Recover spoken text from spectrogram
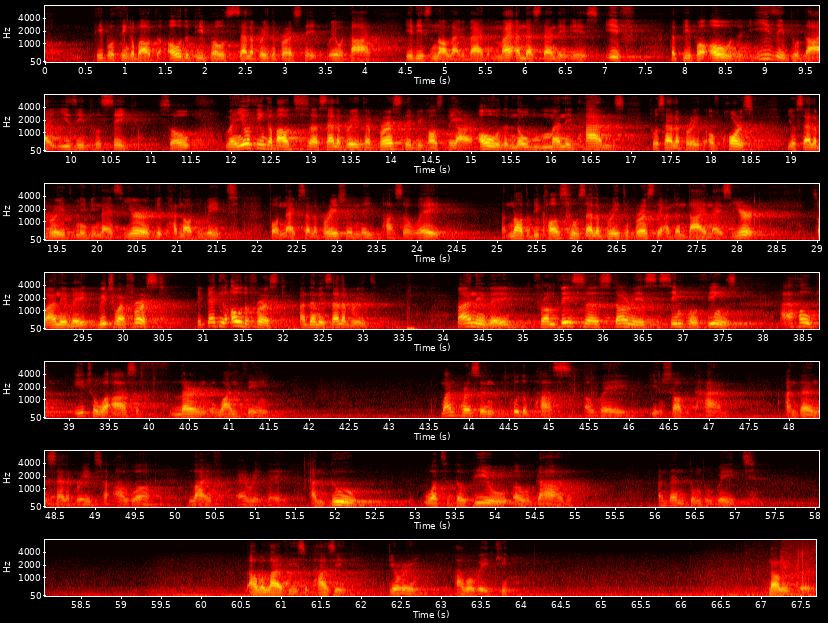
people think about the old people celebrate the birthday will die. It is not like that. My understanding is if the people old, easy to die, easy to sick, so when you think about uh, celebrate a birthday because they are old, no many times to celebrate. Of course, you celebrate maybe next year. They cannot wait for next celebration. may pass away, but not because you celebrate a birthday and then die next year. So anyway, which one first? They getting old first, and then we celebrate. But anyway, from these uh, stories, simple things, I hope each of us learn one thing One person could pass away in short time and then celebrate our life every day and do what's the will of God and then don't wait. Our life is passing during our waiting. Now we pray.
